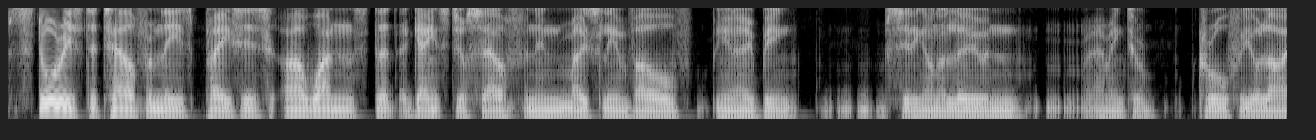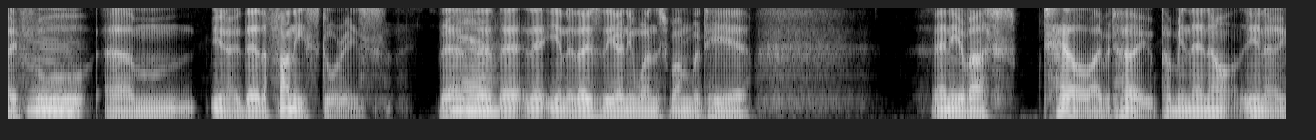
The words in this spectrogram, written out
stories to tell from these places are ones that against yourself and in mostly involve you know being sitting on a loo and having to crawl for your life, mm. or um, you know they're the funny stories. They're, yeah. they're, they're, you know those are the only ones one would hear any of us tell. I would hope. I mean, they're not you know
